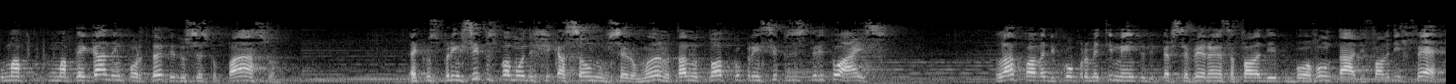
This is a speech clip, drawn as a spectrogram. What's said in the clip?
uma, uma pegada importante do sexto passo é que os princípios para modificação de um ser humano está no tópico princípios espirituais. Lá fala de comprometimento, de perseverança, fala de boa vontade, fala de fé,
